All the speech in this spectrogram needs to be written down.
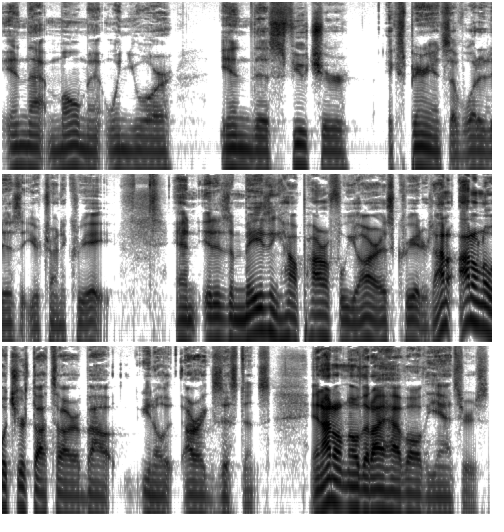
in that moment when you're in this future experience of what it is that you're trying to create? And it is amazing how powerful we are as creators. I don't, I don't know what your thoughts are about, you know, our existence. And I don't know that I have all the answers.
